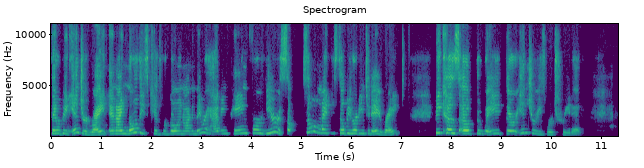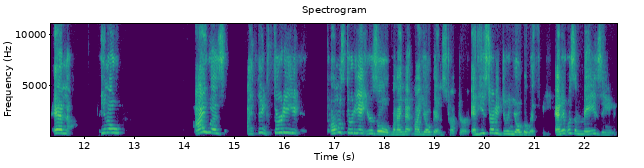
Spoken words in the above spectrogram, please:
they were being injured, right? And I know these kids were going on and they were having pain for years. Some some of them might still be hurting today, right? Because of the way their injuries were treated. And you know, I was, I think, 30, almost 38 years old when I met my yoga instructor, and he started doing yoga with me. And it was amazing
